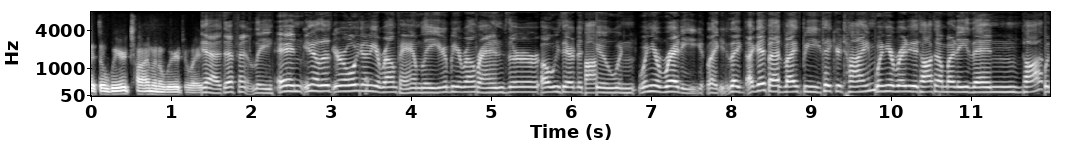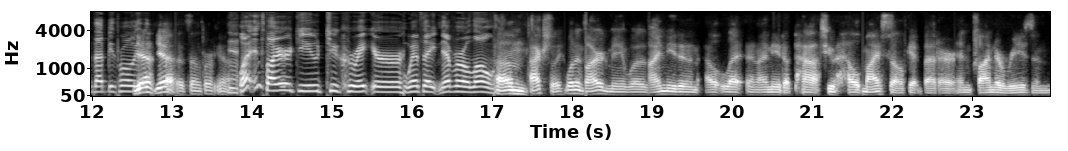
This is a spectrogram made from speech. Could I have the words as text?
it's a weird time and a weird way. Yeah, definitely. And you know, you're always gonna be around family. You're gonna be around friends. They're always there to talk to you. And when you're ready, like, like I guess bad advice be take your time. When you're ready to talk to somebody, then talk. Would that be probably? Yeah, yeah, that sounds perfect. Yeah. Yeah. What inspired you to create your website, Never Alone? Um, actually, what inspired me was I needed an outlet and I need a path to help myself get better and find a reason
